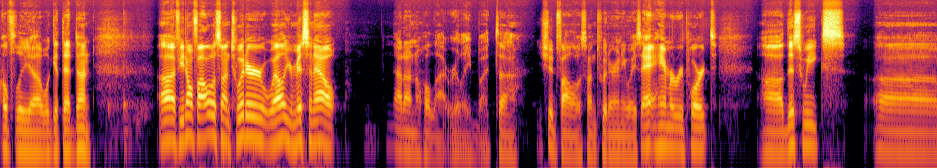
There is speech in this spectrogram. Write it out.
Hopefully, uh, we'll get that done. Uh, if you don't follow us on Twitter, well, you're missing out. Not on a whole lot, really, but uh, you should follow us on Twitter, anyways. At Hammer Report. Uh, this week's uh,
